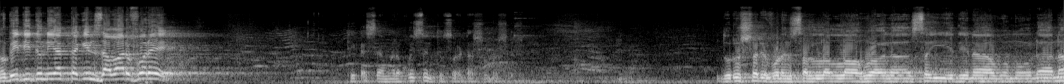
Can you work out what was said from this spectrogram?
নবীদি দুনিয়ার থেকে যাওয়ার পরে, ঠিক আছে, আমরা কইছেন তো ছয়টার সমস্যা দুরুশ্বরী পড়েন, সাল্লাল্লাহু আলা সাইয়্যিদিনা ওয়া মাওলানা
